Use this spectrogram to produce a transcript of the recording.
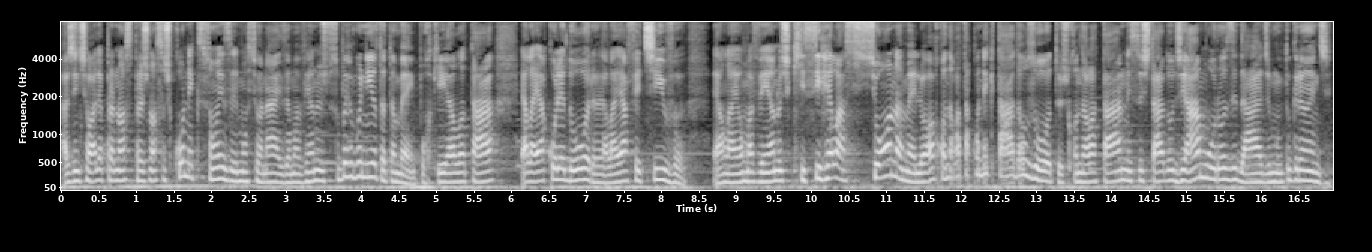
a gente olha para nós, as nossas conexões emocionais. É uma Vênus super bonita também, porque ela tá, ela é acolhedora, ela é afetiva. Ela é uma Vênus que se relaciona melhor quando ela está conectada aos outros, quando ela está nesse estado de amorosidade muito grande.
